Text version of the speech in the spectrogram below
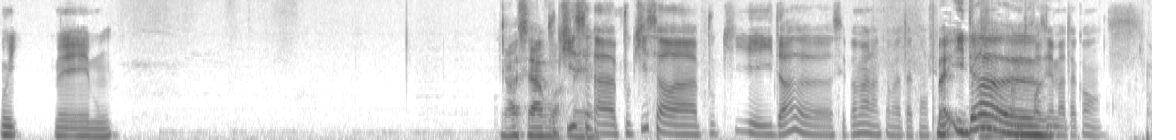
Oui, mais bon. Ah, c'est à voir. Pouki, ça, et Ida, euh, c'est pas mal hein, comme attaquant. Bah, Ida, comme, euh, troisième attaquant. Hein.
